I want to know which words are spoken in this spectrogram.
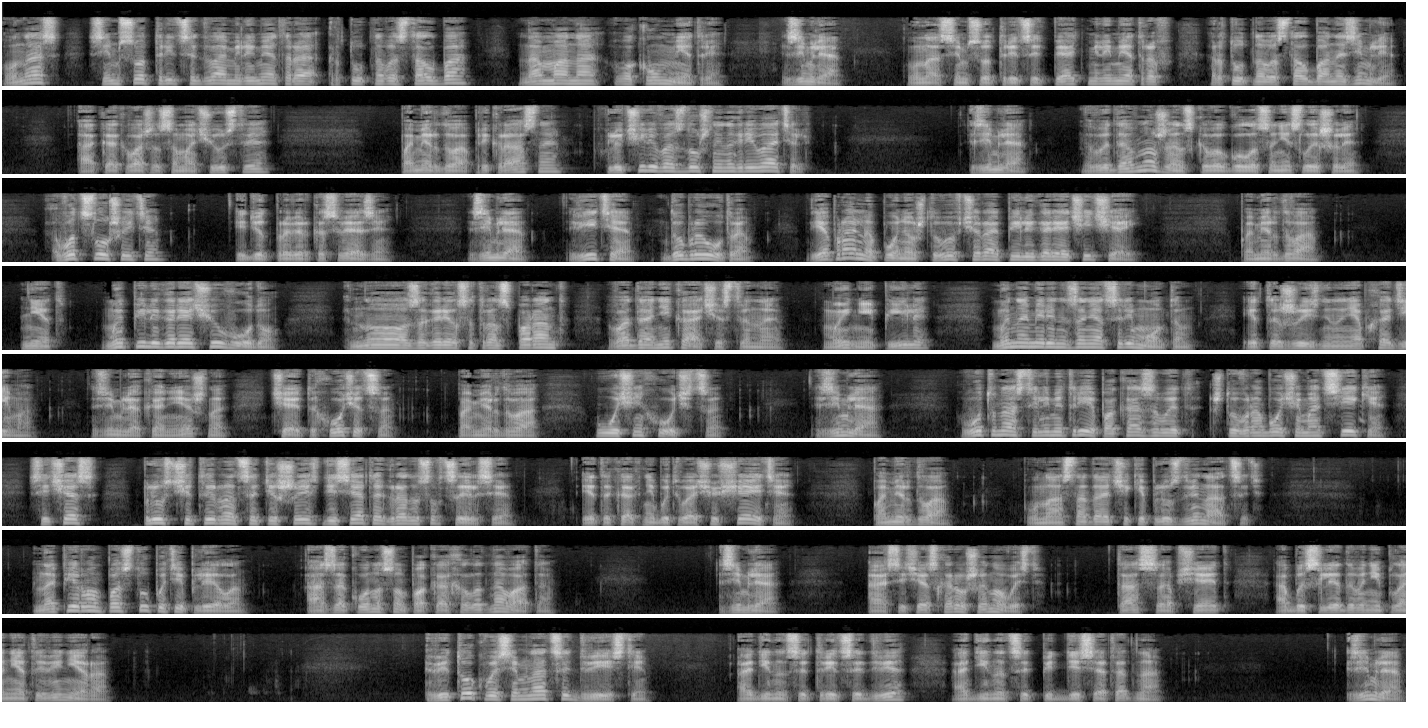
У нас 732 мм ртутного столба на мановакуумметре. Земля. У нас 735 мм ртутного столба на Земле. А как ваше самочувствие? Помер 2. Прекрасное. Включили воздушный нагреватель. Земля. Вы давно женского голоса не слышали? Вот слушайте. Идет проверка связи. Земля. Витя, доброе утро. Я правильно понял, что вы вчера пили горячий чай? Помер два. Нет, мы пили горячую воду, но загорелся транспарант «Вода некачественная». Мы не пили. Мы намерены заняться ремонтом. Это жизненно необходимо. Земля, конечно. Чаю-то хочется. Помер два. Очень хочется. Земля. Вот у нас телеметрия показывает, что в рабочем отсеке сейчас плюс 14,6 градусов Цельсия. Это как-нибудь вы ощущаете? Помер 2. У нас на датчике плюс 12. На первом посту потеплело, а за конусом пока холодновато. Земля. А сейчас хорошая новость. ТАСС сообщает об исследовании планеты Венера. Виток 18200, 1132, 1151. Земля.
